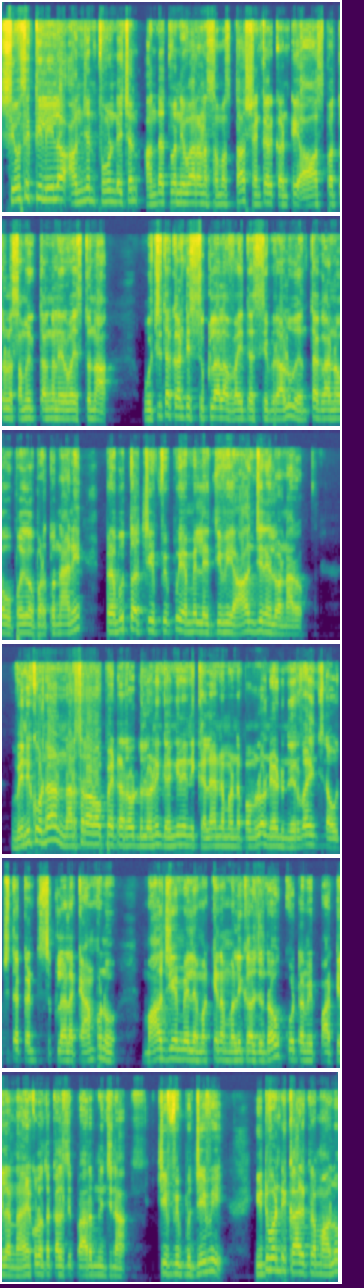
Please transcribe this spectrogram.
శివశక్తి లీల అంజన్ ఫౌండేషన్ అంధత్వ నివారణ సంస్థ శంకర్ కంటి ఆసుపత్రుల సంయుక్తంగా నిర్వహిస్తున్న ఉచిత కంటి శుక్లాల వైద్య శిబిరాలు ఎంతగానో ఉపయోగపడుతున్నాయని ప్రభుత్వ చీఫ్ విప్ ఎమ్మెల్యే జీవి ఆంజనేయులు అన్నారు. వెనుకొండ నరసరావుపేట రోడ్డులోని గంగినేని కళ్యాణ మండపంలో నేడు నిర్వహించిన ఉచిత కంటి శుక్లాల క్యాంపును మాజీ ఎమ్మెల్యే మక్కిన మల్లికార్జునరావు కూటమి పార్టీల నాయకులతో కలిసి ప్రారంభించిన చీఫ్ విప్ జీవి ఇటువంటి కార్యక్రమాలు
